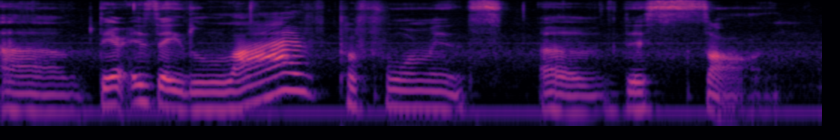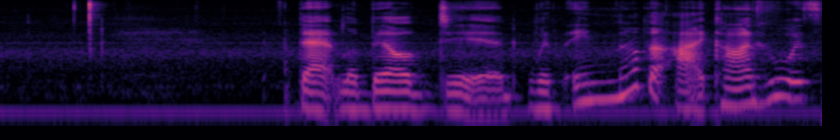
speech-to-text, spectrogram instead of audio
Um, there is a live performance of this song that LaBelle did with another icon who is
